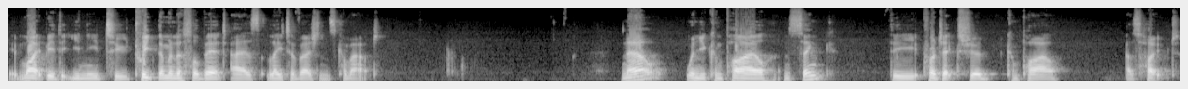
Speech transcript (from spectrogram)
It might be that you need to tweak them a little bit as later versions come out. Now, when you compile and sync, the project should compile as hoped.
